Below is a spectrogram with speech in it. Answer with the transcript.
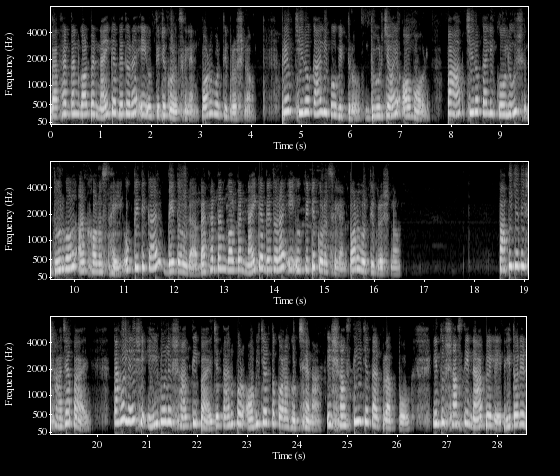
ব্যথার দান গল্পের নায়িকা বেদৌরা এই উক্তিটি করেছিলেন। পরবর্তী প্রশ্ন, প্রেম চিরকালই পবিত্র, দুর্জয় অমর পাপ চিরকালই কলুষ, দুর্বল আর ক্ষণস্থায়ী। উক্তিটিকার বেদৌরা ব্যথার দান গল্পের নায়িকা বেদৌরা এই উক্তিটি করেছিলেন। পরবর্তী প্রশ্ন। পাপি যদি সাজা পায় তাহলে সে এই বলে শান্তি পায় যে তার উপর অবিচার তো করা হচ্ছে না। এই শাস্তিই যে তার প্রাপ্য। কিন্তু শাস্তি না পেলে ভিতরের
